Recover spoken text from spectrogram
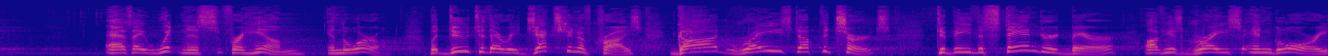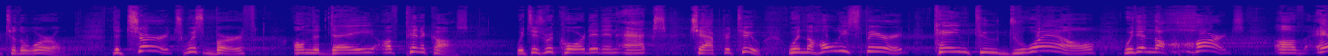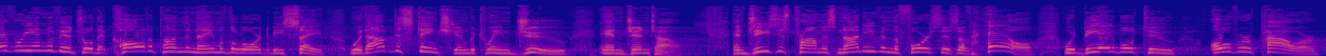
as a witness for him in the world. But due to their rejection of Christ, God raised up the church to be the standard bearer of his grace and glory to the world. The church was birthed on the day of Pentecost, which is recorded in Acts chapter 2, when the Holy Spirit came to dwell within the hearts of every individual that called upon the name of the Lord to be saved, without distinction between Jew and Gentile. And Jesus promised not even the forces of hell would be able to overpower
